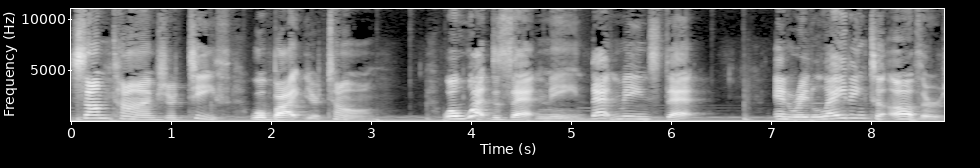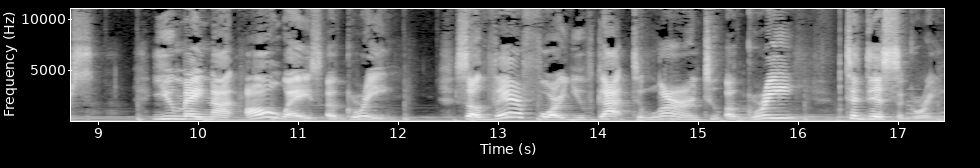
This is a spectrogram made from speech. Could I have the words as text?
sometimes your teeth will bite your tongue. Well, what does that mean? That means that in relating to others, you may not always agree so, therefore, you've got to learn to agree to disagree.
